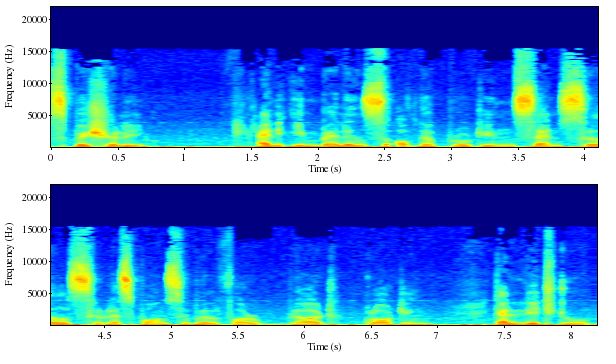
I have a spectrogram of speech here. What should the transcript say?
especially an imbalance of the proteins and cells responsible for blood clotting can lead to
